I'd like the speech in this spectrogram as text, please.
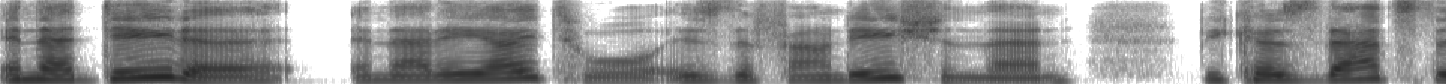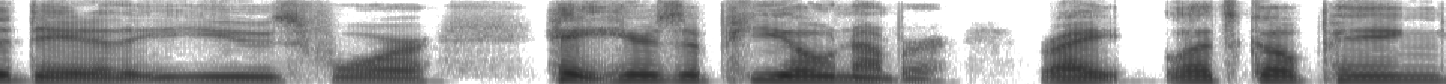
And that data and that AI tool is the foundation then, because that's the data that you use for hey, here's a PO number, right? Let's go ping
